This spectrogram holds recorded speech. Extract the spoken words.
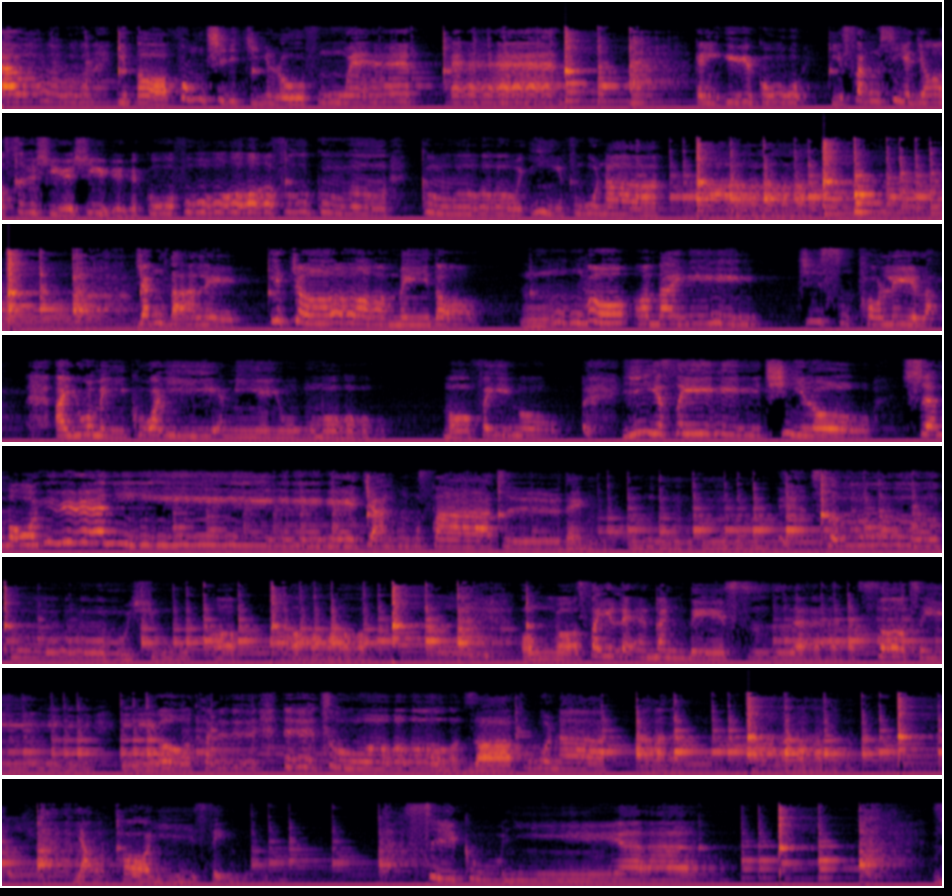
一道风起几落夫哎。跟玉姑一生先叫手续续，姑父夫姑姑姨夫那，江上来一家没我乃即使他来了，哎呦，没可一言面有么？莫非我一生起了什么怨念？江山注定受苦凶。红我谁来能得死啊？烧菜要头做热乎呢？要讨一生水姑娘，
